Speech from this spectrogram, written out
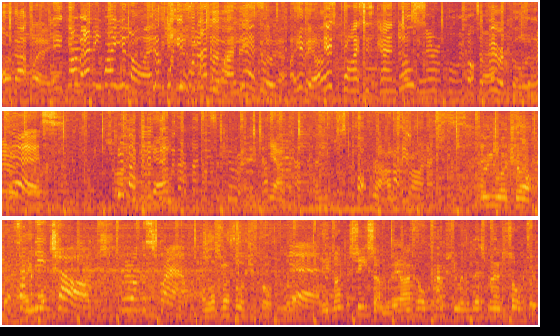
Or that way? It go any way you like. Just what you want to do, Annie. yes. Good. Oh, here we are. Here's Price's, candles. It's a miracle we got It's a there. miracle. It's a isn't it? miracle. Yes. Get back again. again. Without going on security. That's Yeah. not happy. Just pop round. Not your eyelashes. Who are you actually after? Somebody in charge. We're on the scrounge. what- Oh, that's what I thought you probably were. Yeah. We'd like to see somebody. I thought perhaps you were the best man to talk to.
